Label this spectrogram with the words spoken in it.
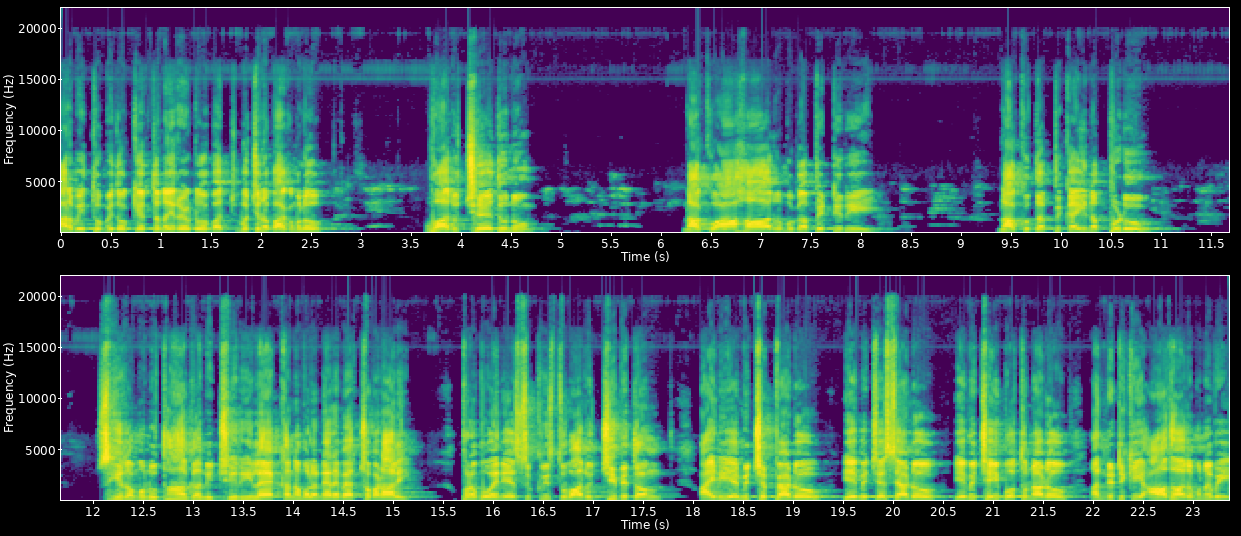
అరవై తొమ్మిదో కీర్తన ఇరవై ఒకటో వచ్చిన భాగంలో వారు చేదును నాకు ఆహారముగా పెట్టిరి నాకు దప్పికైనప్పుడు శిరమును తాగనిచ్చిరి లేఖనములు నెరవేర్చబడాలి. ప్రభు అయిన యేసుక్రీస్తు వారు జీవితం ఆయన ఏమి చెప్పాడో ఏమి చేశాడో ఏమి చేయబోతున్నాడో అన్నిటికీ ఆధారమునవి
